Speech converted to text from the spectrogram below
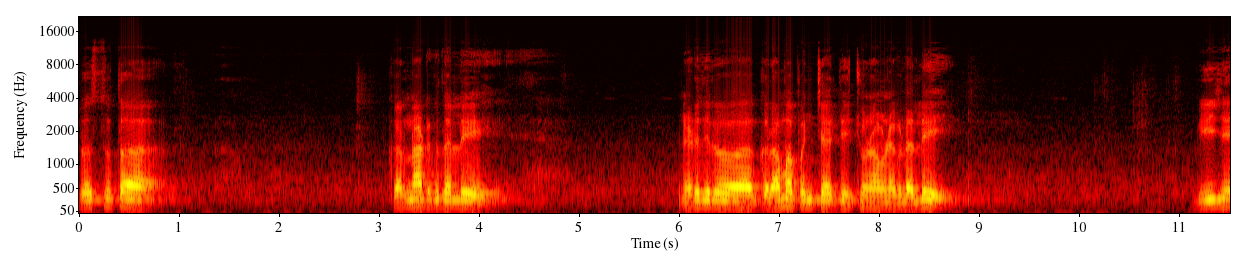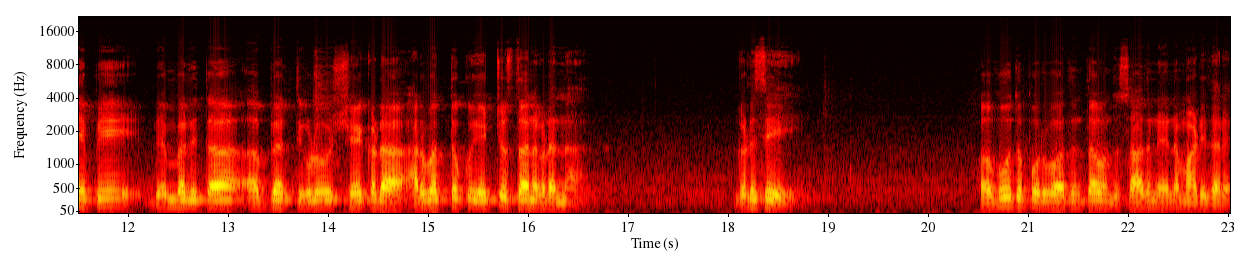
ಪ್ರಸ್ತುತ ಕರ್ನಾಟಕದಲ್ಲಿ ನಡೆದಿರುವ ಗ್ರಾಮ ಪಂಚಾಯತಿ ಚುನಾವಣೆಗಳಲ್ಲಿ ಬಿ ಜೆ ಪಿ ಬೆಂಬಲಿತ ಅಭ್ಯರ್ಥಿಗಳು ಶೇಕಡ ಅರವತ್ತಕ್ಕೂ ಹೆಚ್ಚು ಸ್ಥಾನಗಳನ್ನು ಗಳಿಸಿ ಅಭೂತಪೂರ್ವವಾದಂಥ ಒಂದು ಸಾಧನೆಯನ್ನು ಮಾಡಿದ್ದಾರೆ.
